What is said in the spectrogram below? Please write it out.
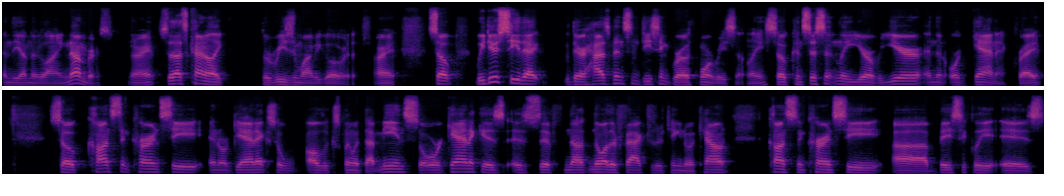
in the underlying numbers, all right? So that's kind of like the reason why we go over this. All right. So we do see that there has been some decent growth more recently. So consistently year over year and then organic, right? So constant currency and organic. So I'll explain what that means. So organic is as if not, no other factors are taken into account. Constant currency uh, basically is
